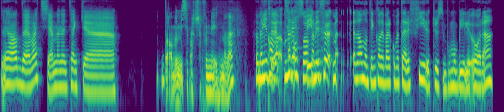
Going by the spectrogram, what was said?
Ja, det vet jeg ikke, men jeg tenker Da hadde de ikke vært så fornøyd med det. Men, kan, men, også, kan jeg, men en annen ting kan jeg bare kommentere. 4000 på mobil i året.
